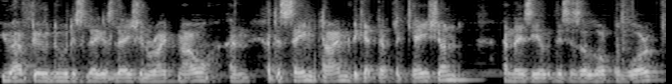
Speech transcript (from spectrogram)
you have to do this legislation right now and at the same time they get the application and they see this is a lot of work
